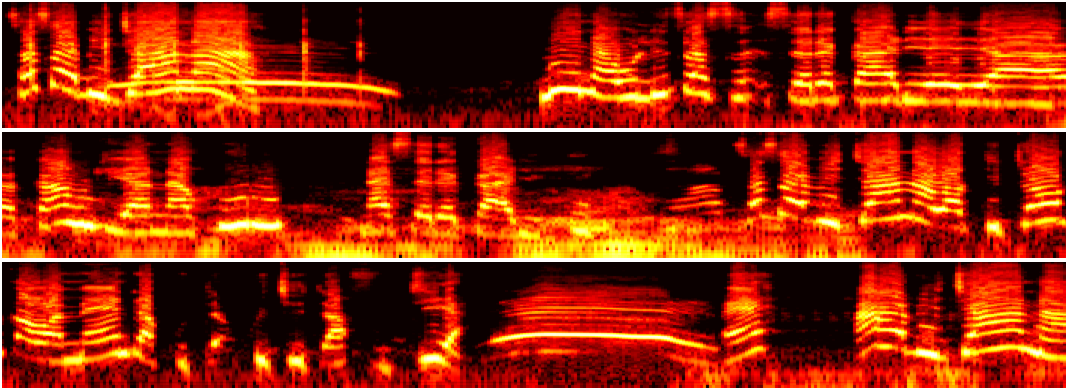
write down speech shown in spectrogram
Sasa vijana, mi nauliza se- serikali ya kaunti ya Nakuru na serikali kuu. Sasa vijana wakitoka wameenda kuta- kujitafutia Eh. eh? Hawa vijana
